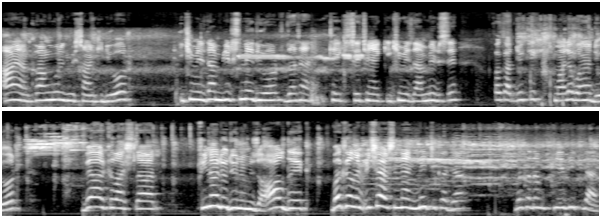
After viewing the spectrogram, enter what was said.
Aynen kanguru gibi sanki diyor. İkimizden birisi ne diyor? Zaten tek seçenek ikimizden birisi. Fakat yüksek ihtimalle bana diyor. Ve arkadaşlar final ödülümüzü aldık. Bakalım içerisinden ne çıkacak? Bakalım tebrikler.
